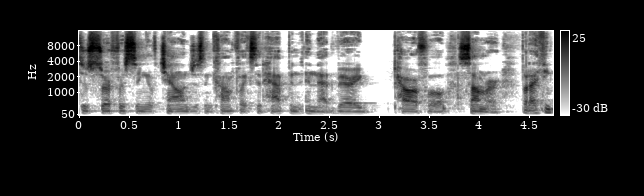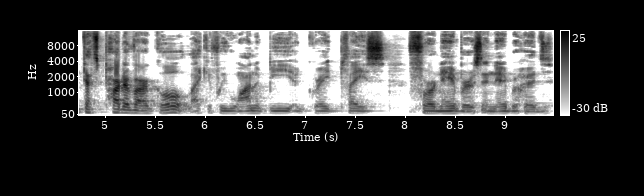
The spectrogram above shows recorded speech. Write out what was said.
the surfacing of challenges and conflicts that happened in that very powerful summer. But I think that's part of our goal. Like if we want to be a great place for neighbors and neighborhoods,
